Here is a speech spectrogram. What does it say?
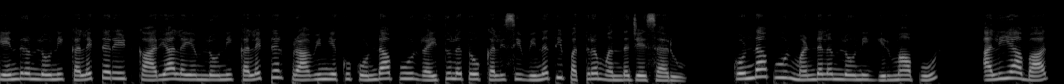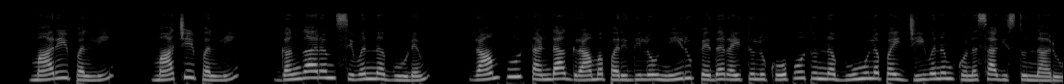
కేంద్రంలోని కలెక్టరేట్ కార్యాలయంలోని కలెక్టర్ ప్రావీణ్యకు కొండాపూర్ రైతులతో కలిసి వినతి పత్రం అందజేశారు. కొండాపూర్ మండలంలోని గిర్మాపూర్ అలియాబాద్ మారేపల్లి మాచేపల్లి గంగారం శివన్నగూడెం రాంపూర్ తండా గ్రామ పరిధిలో నీరు పెద రైతులు కోపోతున్న భూములపై జీవనం కొనసాగిస్తున్నారు.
